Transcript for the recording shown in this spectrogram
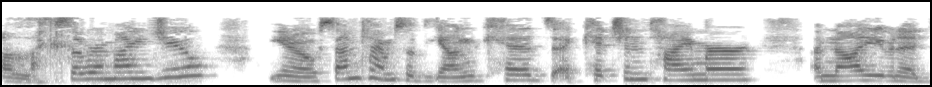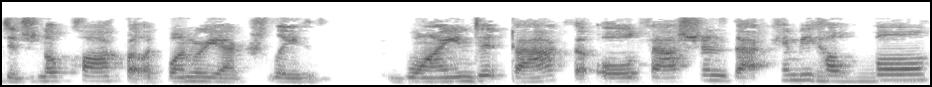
Alexa remind you. You know, sometimes with young kids, a kitchen timer. I'm not even a digital clock, but like one where you actually wind it back, the old fashioned, that can be mm-hmm. helpful.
